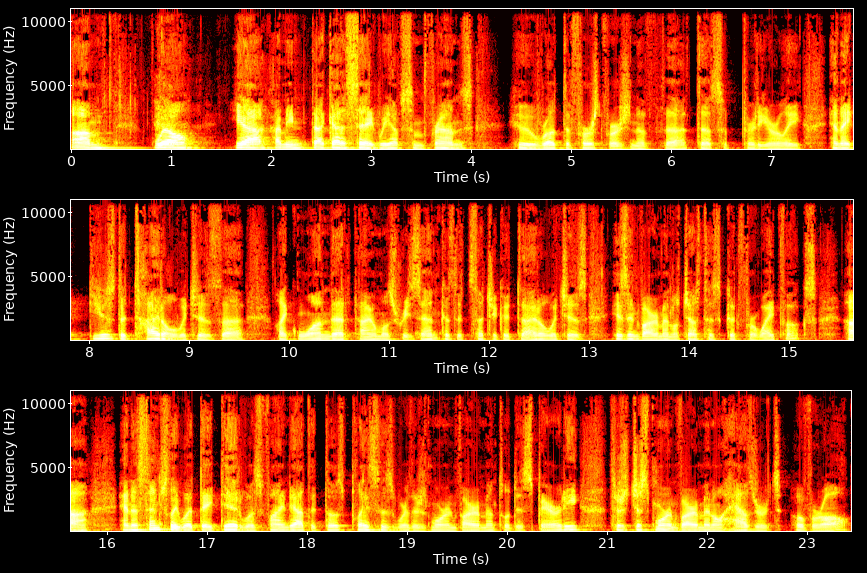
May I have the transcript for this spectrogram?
Um, well, yeah. I mean, I got to say, we have some friends who wrote the first version of the, this pretty early, and they used a title which is uh, like one that I almost resent because it's such a good title, which is "Is Environmental Justice Good for White Folks?" Uh, and essentially, what they did was find out that those places where there's more environmental disparity, there's just more environmental hazards overall.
